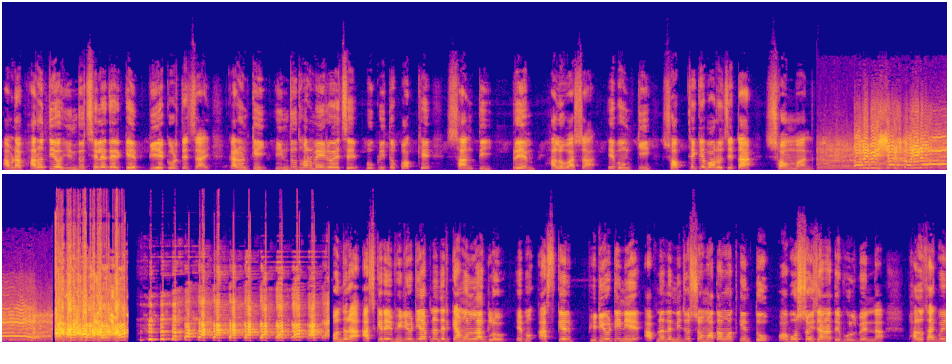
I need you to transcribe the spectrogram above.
আমরা ভারতীয় হিন্দু ছেলেদেরকে বিয়ে করতে চাই। কারণ কি, হিন্দু ধর্মেই রয়েছে প্রকৃতপক্ষে শান্তি, প্রেম, ভালোবাসা এবং কি সব থেকে বড় যেটা, সম্মান। আমি বিশ্বাস করি না! বন্ধুরা, আজকের এই ভিডিওটি আপনাদের কেমন লাগল এবং আজকের ভিডিওটি নিয়ে আপনাদের নিজস্ব মতামত কিন্তু অবশ্যই জানাতে ভুলবেন না। ভালো থাকবেন,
